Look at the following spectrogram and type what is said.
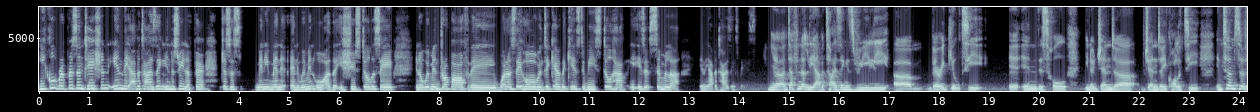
equal representation in the advertising industry? That fair, just as many men and women, or are the issues still the same? You know, women drop off; they want to stay home and take care of the kids. Do we still have? Is it similar in the advertising space? Yeah, definitely. Advertising is really um, very guilty in this whole, you know, gender gender equality in terms of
